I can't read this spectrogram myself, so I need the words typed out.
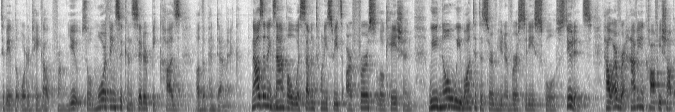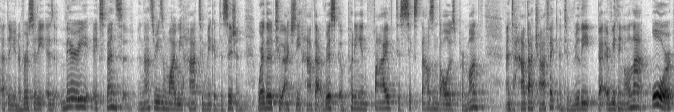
to be able to order takeout from you. So more things to consider because of the pandemic. Now as an example with 720 Sweets, our first location, we know we wanted to serve university school students. However, having a coffee shop at the university is very expensive and that's the reason why we had to make a decision whether to actually have that risk of putting in five to $6,000 per month and to have that traffic and to really bet everything on that? Or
